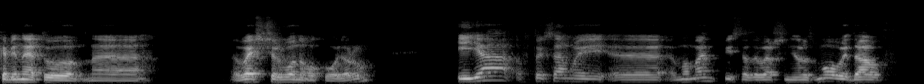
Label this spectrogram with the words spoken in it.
кабінету е, весь червоного кольору. І я в той самий е, момент, після завершення розмови, дав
